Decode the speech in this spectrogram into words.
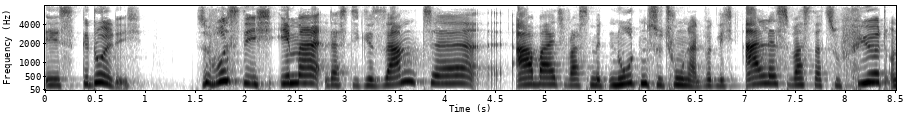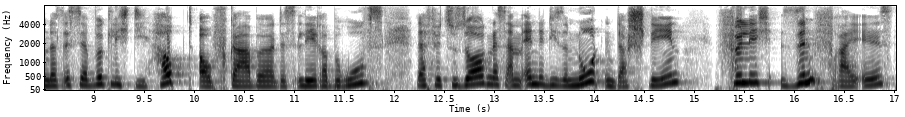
ist geduldig. So wusste ich immer, dass die gesamte Arbeit, was mit Noten zu tun hat, wirklich alles, was dazu führt, und das ist ja wirklich die Hauptaufgabe des Lehrerberufs, dafür zu sorgen, dass am Ende diese Noten da stehen, völlig sinnfrei ist,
